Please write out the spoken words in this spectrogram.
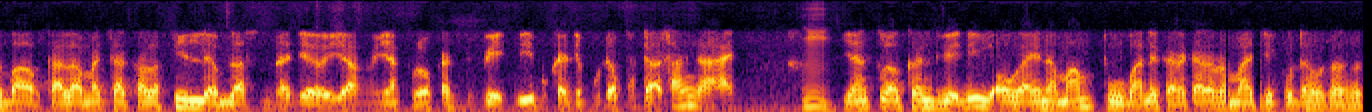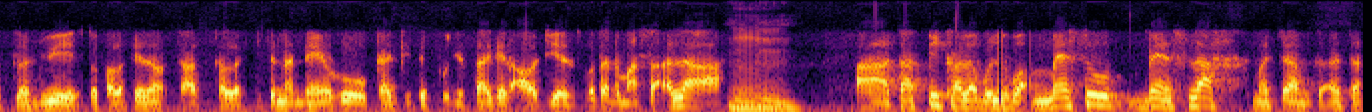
sebab kalau macam kalau filem sebenarnya yang yang keluarkan duit ni bukannya budak-budak sangat. Hmm. yang keluarkan duit ni orang yang dah mampu. Maknanya kadang-kadang remaja pun dah keluar keluar duit. So kalau kita kalau kita nak narrowkan kita punya target audience pun tak ada masalah. Hmm. Ah, tapi kalau boleh buat mass tu mass lah. Macam uh,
